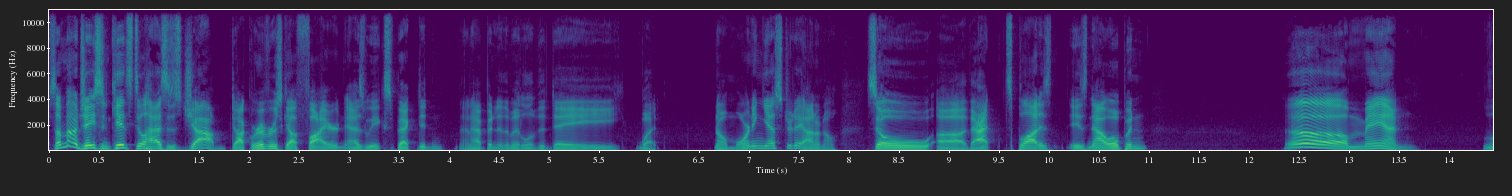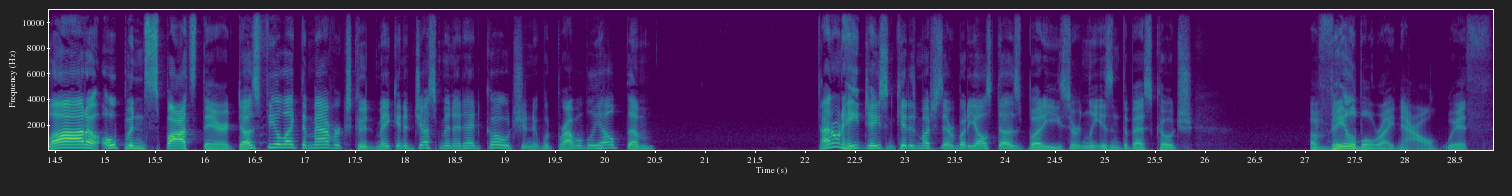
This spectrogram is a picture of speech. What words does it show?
Somehow Jason Kidd still has his job. Doc Rivers got fired as we expected. That happened in the middle of the day. What? No, morning yesterday? I don't know. So uh, that spot is is now open. Oh man. Lot of open spots there. Does feel like the Mavericks could make an adjustment at head coach and it would probably help them. I don't hate Jason Kidd as much as everybody else does, but he certainly isn't the best coach available right now with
